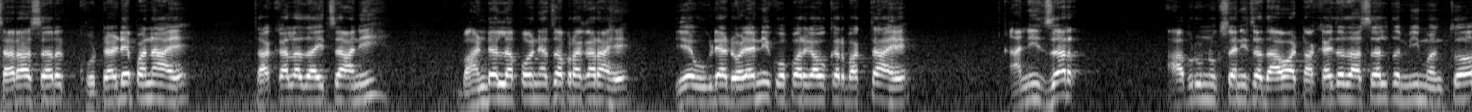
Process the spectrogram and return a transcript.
सरासर खोटाडेपणा आहे. ताकाला जायचं आणि भांडं लपवण्याचा प्रकार आहे. हे उघड्या डोळ्यांनी कोपरगावकर बघता आहे. आणि जर आबरू नुकसानीचा दावा टाकायचाच असेल तर मी म्हणतो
